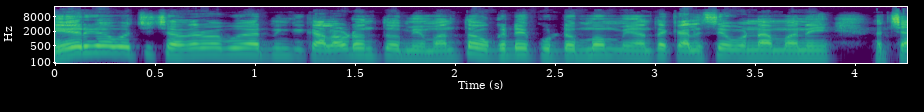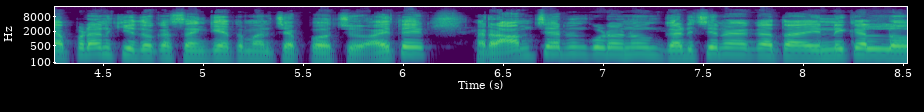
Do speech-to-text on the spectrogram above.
నేరుగా వచ్చి చంద్రబాబు గారిని కలవడంతో మేమంతా ఒకటే కుటుంబం మేమంతా కలిసే ఉన్నామని చెప్పడానికి ఇది ఒక సంకేతం అని చెప్పవచ్చు. అయితే రామ్ చరణ్ కూడాను గడిచిన గత ఎన్నికల్లో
